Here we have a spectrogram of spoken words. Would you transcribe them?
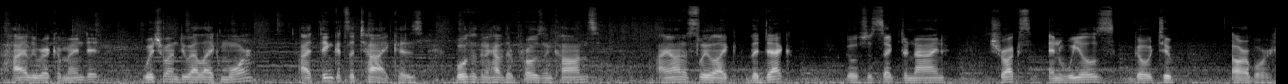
highly recommend it. Which one do I like more? I think it's a tie because both of them have their pros and cons. I honestly like the deck goes to Sector 9, trucks and wheels go to Arbor.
